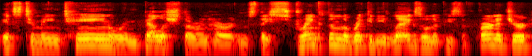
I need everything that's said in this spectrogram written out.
it's to maintain or embellish their inheritance. They strengthen the rickety legs on a piece of furniture.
